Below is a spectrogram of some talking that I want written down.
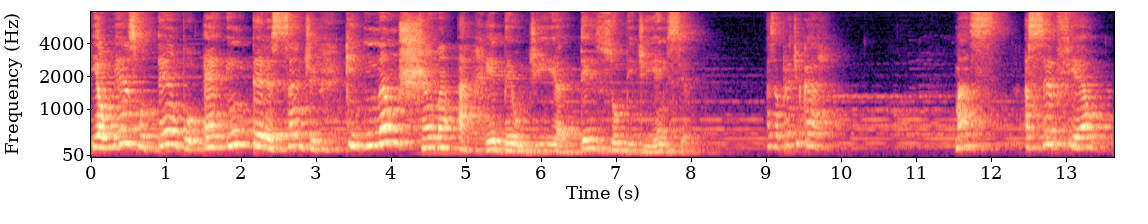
E ao mesmo tempo é interessante que não chama a rebeldia, desobediência, mas a praticar, mas a ser fiel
